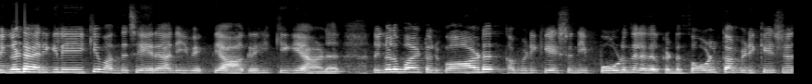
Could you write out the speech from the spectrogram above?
നിങ്ങളുടെ അരികിലേക്ക് വന്നു ചേരാൻ ഈ വ്യക്തി ആഗ്രഹിക്കുകയാണ്. നിങ്ങളുമായിട്ട് ഒരുപാട് കമ്മ്യൂണിക്കേഷൻ ഇപ്പോഴും നിലനിൽക്കുന്നുണ്ട്. സോൾ കമ്മ്യൂണിക്കേഷൻ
